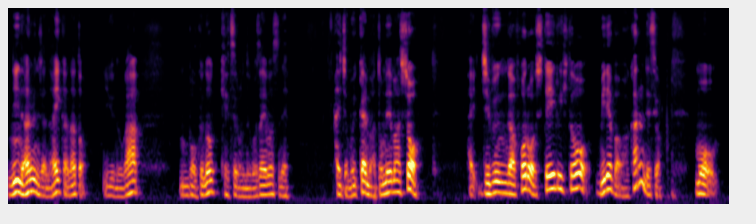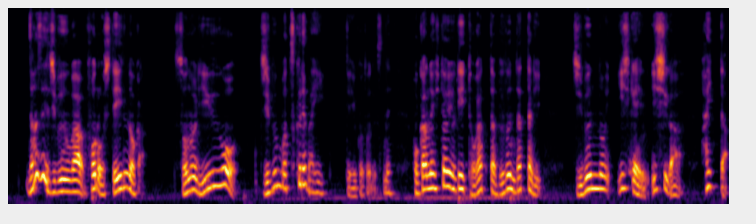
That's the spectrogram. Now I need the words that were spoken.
になるんじゃないかなというのが、僕の結論でございますね。はい。じゃあもう一回まとめましょう。はい。自分がフォローしている人を見ればわかるんですよ。もう、なぜ自分はフォローしているのか。その理由を自分も作ればいいっていうことですね。他の人より尖った部分だったり、自分の意見、意思が入った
